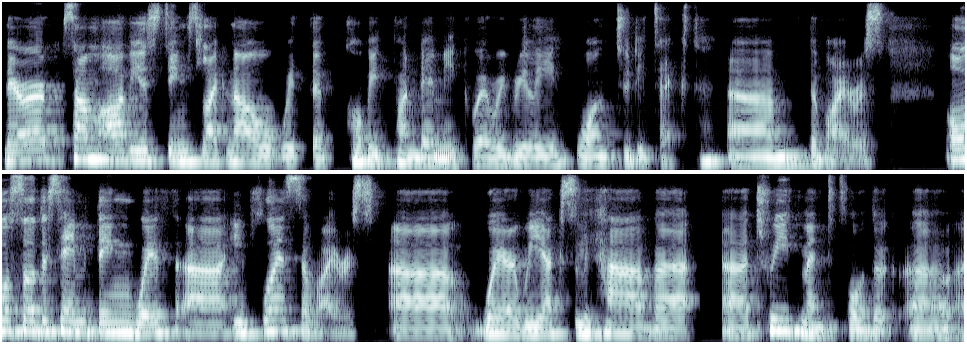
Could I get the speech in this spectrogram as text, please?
There are some obvious things like now with the COVID pandemic where we really want to detect um, the virus. Also, the same thing with uh, influenza virus, uh, where we actually have a, a treatment for the uh,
